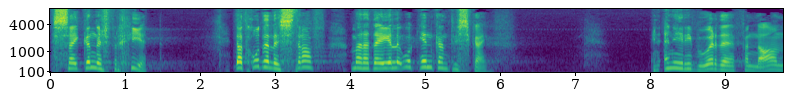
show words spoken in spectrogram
sy kinders vergeet. Dat God hulle straf, maar dat hy hulle ook een kant toe skuif. En in hierdie woorde van naam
